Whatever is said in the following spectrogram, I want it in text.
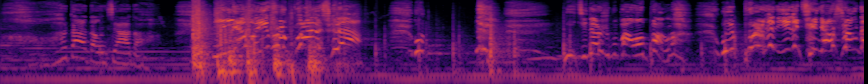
好啊，大当家的，你连我一块儿关了去！我，你今天要是不把我绑了，我就不是跟你一个亲娘生的！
